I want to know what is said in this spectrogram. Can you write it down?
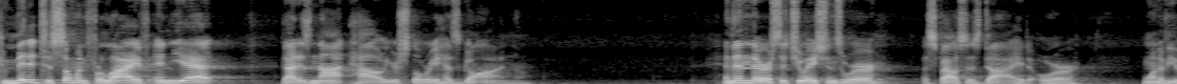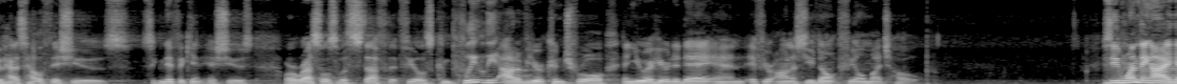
committed to someone for life, and yet that is not how your story has gone. And then there are situations where a spouse has died, or one of you has health issues, significant issues, or wrestles with stuff that feels completely out of your control, and you are here today, and if you're honest, you don't feel much hope. You see, one thing I,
